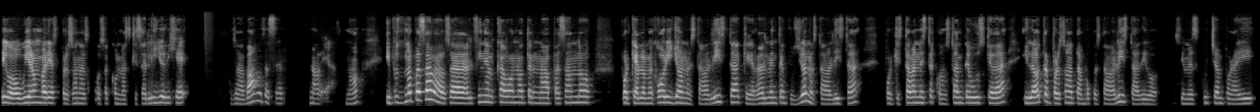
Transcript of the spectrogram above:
digo, hubieron varias personas, o sea, con las que salí, yo dije, o sea, vamos a ser novias, ¿no? Y pues no pasaba, o sea, al fin y al cabo no terminaba pasando, porque a lo mejor y yo no estaba lista, que realmente pues yo no estaba lista, porque estaba en esta constante búsqueda y la otra persona tampoco estaba lista. Digo, si me escuchan por ahí,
